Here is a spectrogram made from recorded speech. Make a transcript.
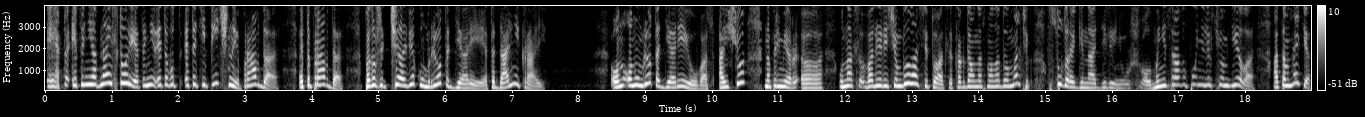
это, это не одна история, это, не, это, вот, это типичные, правда, это правда. Потому что человек умрет от диареи, это дальний край. Он, он умрет от диареи у вас. А еще, например, э, у нас, Валерий, чем была ситуация, когда у нас молодой мальчик в судороги на отделение ушел. Мы не сразу поняли, в чем дело. А там, знаете,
